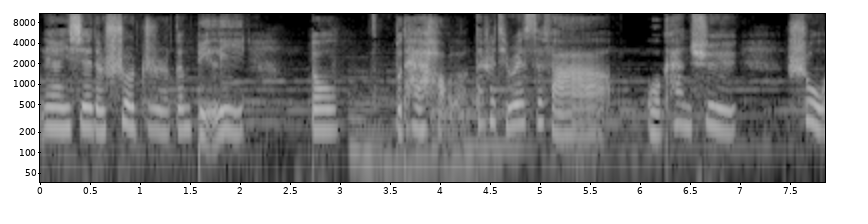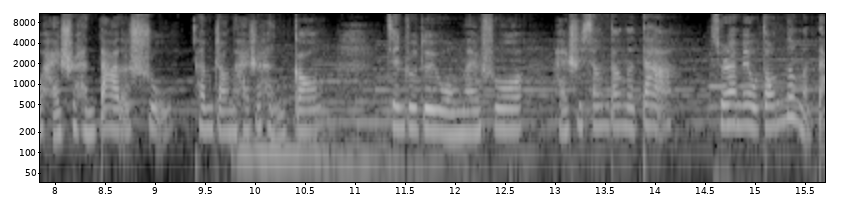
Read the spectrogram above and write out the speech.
那样一些的设置跟比例都不太好了。但是提瑞斯法，我看去树还是很大的树，它们长得还是很高，建筑对于我们来说还是相当的大。虽然没有到那么大，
